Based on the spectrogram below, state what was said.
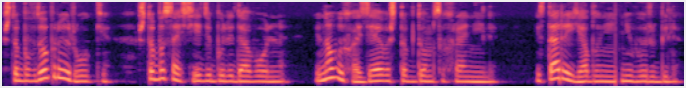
чтобы в добрые руки, чтобы соседи были довольны, и новые хозяева, чтобы дом сохранили, и старые яблони не вырубили.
